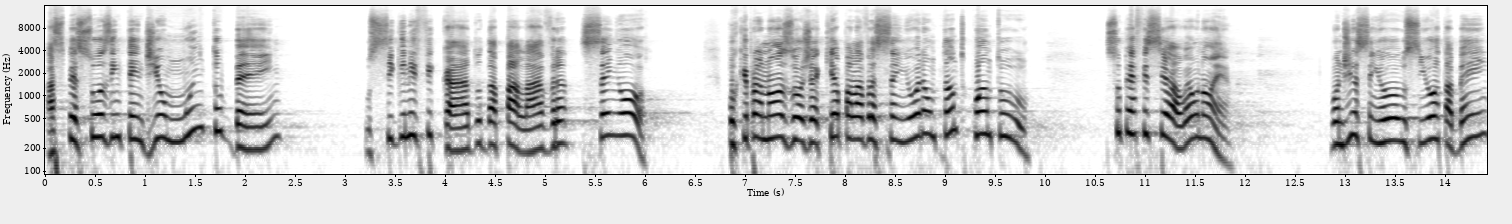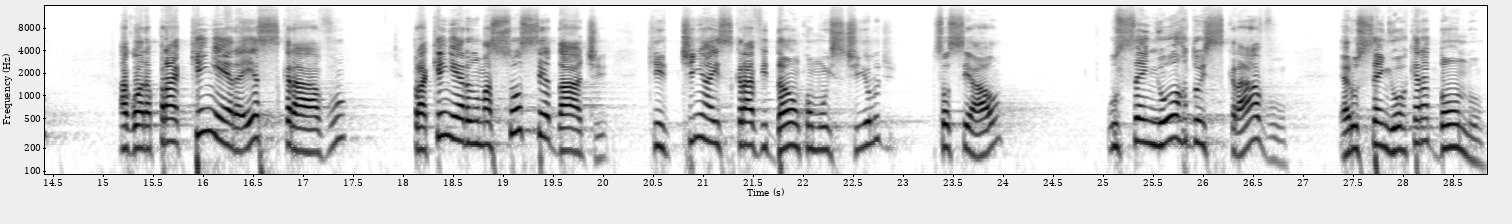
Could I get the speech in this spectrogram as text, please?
as pessoas entendiam muito bem o significado da palavra Senhor. Porque para nós hoje aqui a palavra Senhor é um tanto quanto superficial, é ou não é? Bom dia, Senhor, o Senhor está bem? Agora, para quem era escravo, para quem era numa sociedade que tinha a escravidão como um estilo social, o senhor do escravo era o senhor que era dono,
